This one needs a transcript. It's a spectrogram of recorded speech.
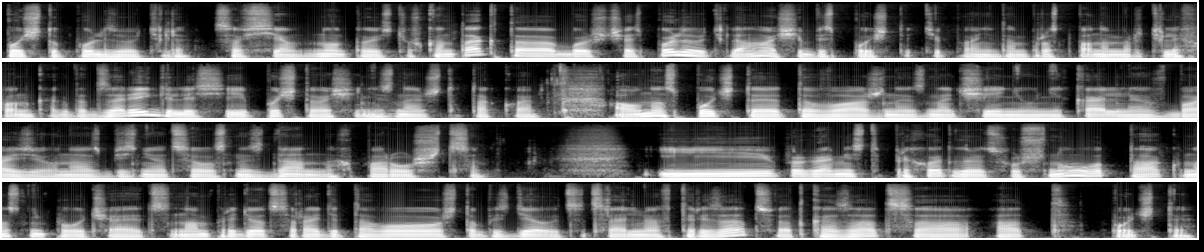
почту пользователя совсем. Ну, то есть у ВКонтакта большая часть пользователей, она вообще без почты. Типа они там просто по номеру телефона когда-то зарегились, и почта вообще не знает, что такое. А у нас почта — это важное значение, уникальное в базе. У нас без нее целостность данных порушится. И программисты приходят и говорят, слушай, ну вот так, у нас не получается. Нам придется ради того, чтобы сделать социальную авторизацию, отказаться от почты.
